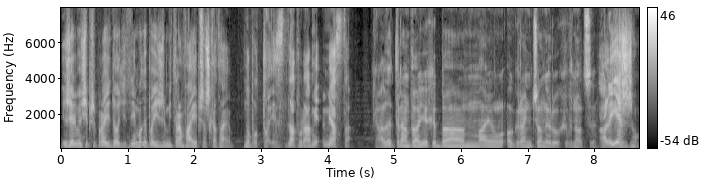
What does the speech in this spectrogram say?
jeżeli bym się przeprowadził do Łodzi, to nie mogę powiedzieć, że mi tramwaje przeszkadzają. No bo to jest natura mi- miasta. Ale tramwaje chyba mają ograniczony ruch w nocy. Ale jeżdżą.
